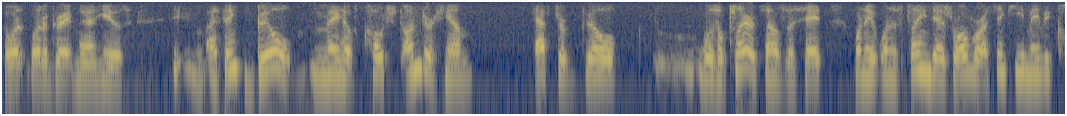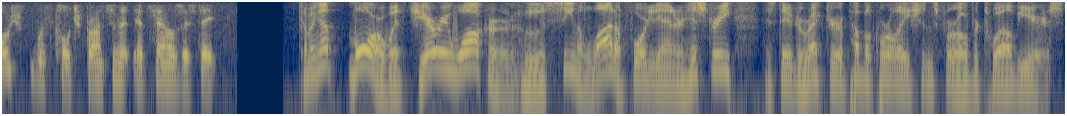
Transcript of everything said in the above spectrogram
What, what a great man he is. I think Bill may have coached under him after Bill was a player at San Jose State. When, he, when his playing days were over, I think he maybe coached with Coach Bronzan at, at San Jose State. Coming up, more with Jerry Walker, who has seen a lot of 49er history as their Director of Public Relations for over 12 years.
